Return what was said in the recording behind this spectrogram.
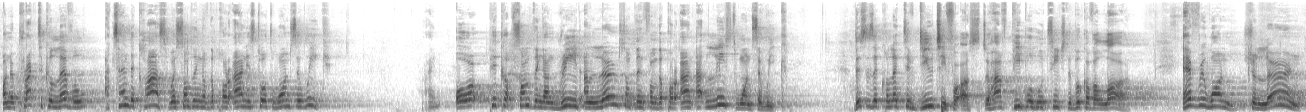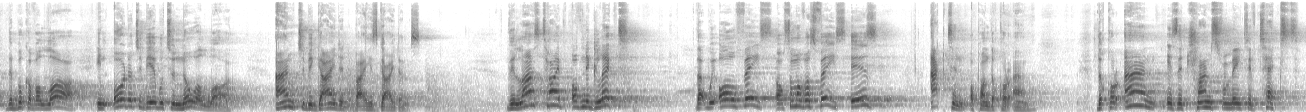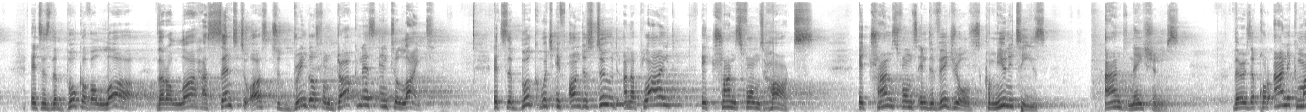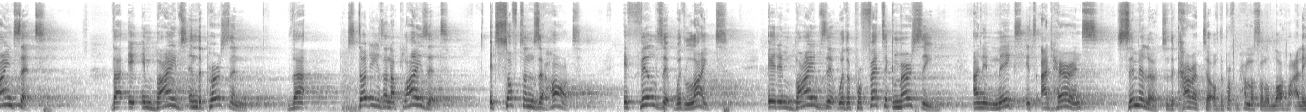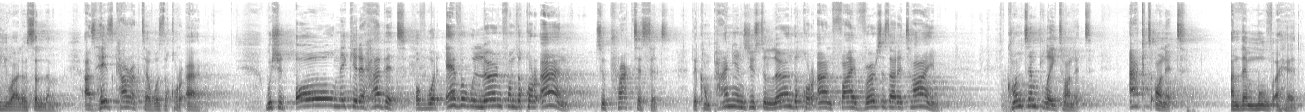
On a practical level, attend a class where something of the Quran is taught once a week. Right? or pick up something and read and learn something from the Quran at least once a week. This is a collective duty for us to have people who teach the book of Allah. Everyone should learn the book of Allah in order to be able to know Allah and to be guided by His guidance. The last type of neglect that we all face, or some of us face, is acting upon the Quran. The Quran is a transformative text. It is the book of Allah that Allah has sent to us to bring us from darkness into light. It's a book which, if understood and applied, it transforms hearts. It transforms individuals, communities, and nations. There is a Quranic mindset that it imbibes in the person that studies and applies it it softens the heart, it fills it with light, it imbibes it with a prophetic mercy, and it makes its adherents similar to the character of the Prophet Muhammad as his character was the Quran. We should all make it a habit of whatever we learn from the Quran to practice it. The companions used to learn the Quran five verses at a time, contemplate on it, act on it, and then move ahead.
